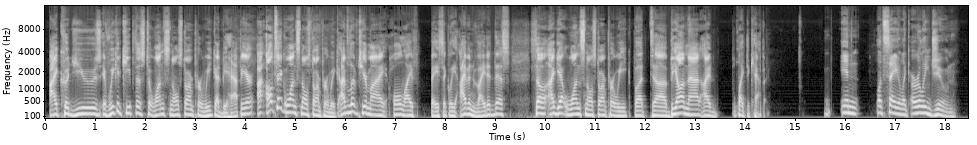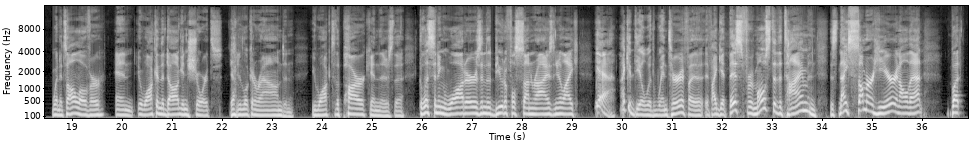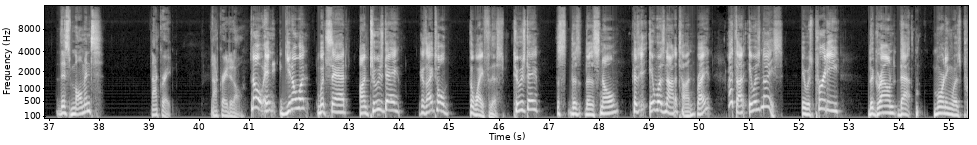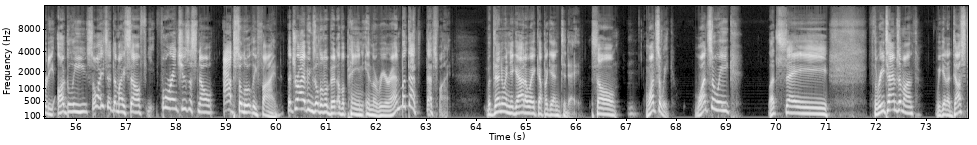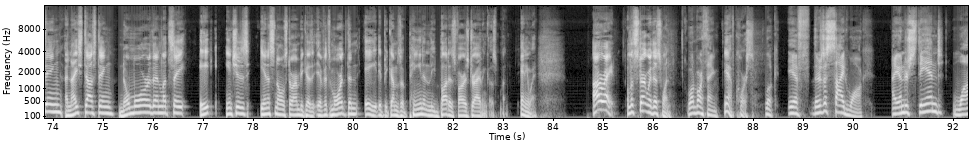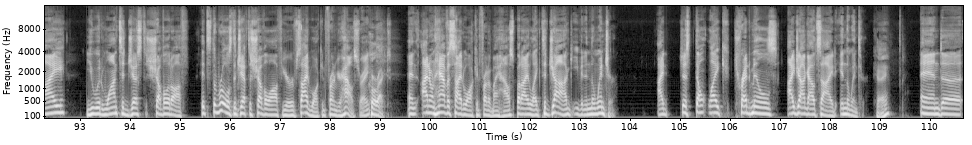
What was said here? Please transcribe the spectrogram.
I could use if we could keep this to one snowstorm per week. I'd be happier. I, I'll take one snowstorm per week. I've lived here my whole life. Basically, I've invited this, so I get one snowstorm per week. But uh, beyond that, I'd like to cap it. In let's say like early June, when it's all over and you're walking the dog in shorts, Yeah. you're looking around and you walk to the park and there's the glistening waters and the beautiful sunrise and you're like, yeah, I could deal with winter if I if I get this for most of the time and this nice summer here and all that. But this moment, not great. Not great at all. No, and you know what? What's sad on Tuesday because I told the wife this Tuesday the the, the snow because it, it was not a ton, right? I thought it was nice. It was pretty. The ground that morning was pretty ugly, so I said to myself, four inches of snow, absolutely fine. The driving's a little bit of a pain in the rear end, but that that's fine. But then when you got to wake up again today, so once a week, once a week, let's say three times a month, we get a dusting, a nice dusting, no more than, let's say, eight inches in a snowstorm, because if it's more than eight, it becomes a pain in the butt as far as driving goes. But anyway, all right, let's start with this one. One more thing. Yeah, of course. look, if there's a sidewalk, I understand why you would want to just shovel it off. It's the rules that you have to shovel off your sidewalk in front of your house, right? Correct. And I don't have a sidewalk in front of my house, but I like to jog even in the winter. I just don't like treadmills. I jog outside in the winter. Okay. And uh,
